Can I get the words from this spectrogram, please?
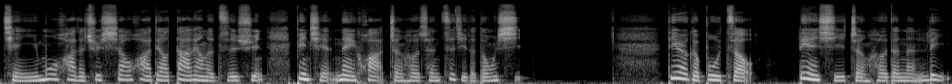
潜移默化的去消化掉大量的资讯，并且内化整合成自己的东西。第二个步骤，练习整合的能力。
